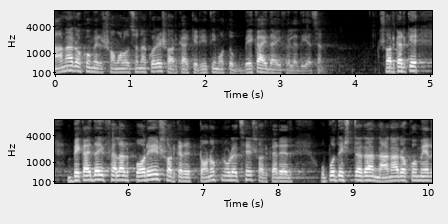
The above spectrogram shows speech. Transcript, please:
নানা রকমের সমালোচনা করে সরকারকে রীতিমতো বেকায়দায় ফেলে দিয়েছেন। সরকারকে বেকায়দায় ফেলার পরে সরকারের টনক নড়েছে, সরকারের উপদেষ্টারা নানা রকমের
